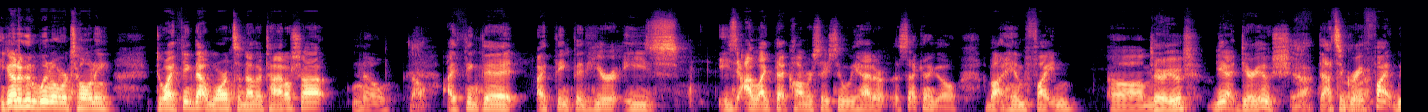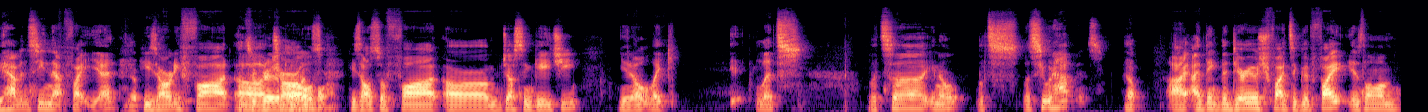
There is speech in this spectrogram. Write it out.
He got a good win over Tony. Do I think that warrants another title shot? No. No. I think that I think that here he's he's. I like that conversation we had a, a second ago about him fighting. Um, Dariush? yeah, Dariush. Yeah, that's a great right. fight. We haven't seen that fight yet. Yep. He's already fought uh, Charles. He's also fought um, Justin Gaethje. You know, like let's let's uh you know let's let's see what happens. Yep. I, I think the Dariush fight's a good fight, Islam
